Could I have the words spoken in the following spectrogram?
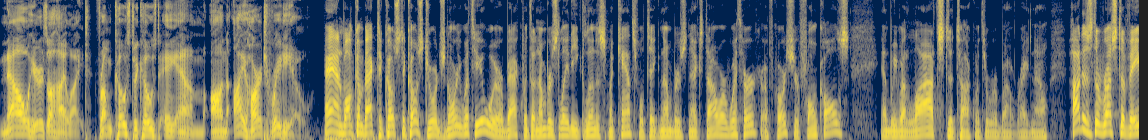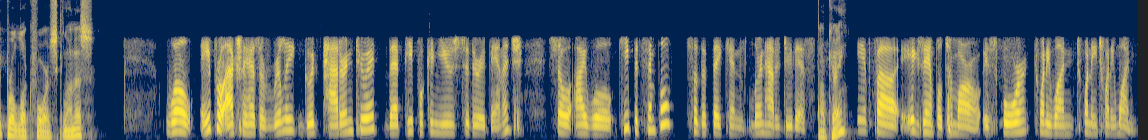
Now, here's a highlight from Coast to Coast AM on iHeartRadio. And welcome back to Coast to Coast. George Noory with you. We're back with the numbers lady, Glynis McCants. We'll take numbers next hour with her, of course, your phone calls. And we've got lots to talk with her about right now. How does the rest of April look for us, Glynis? Well, April actually has a really good pattern to it that people can use to their advantage. So I will keep it simple so that they can learn how to do this. Okay. If, uh, example, tomorrow is 4 21 2021.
